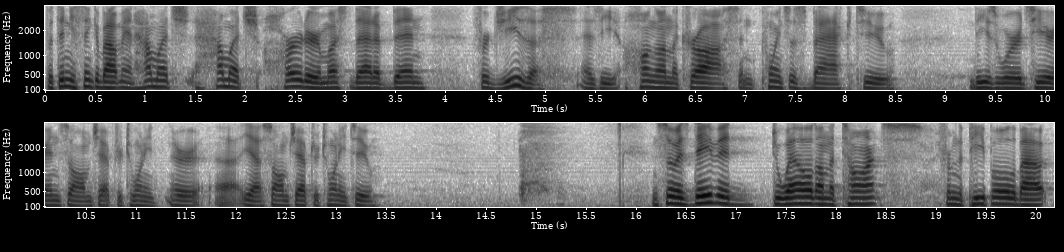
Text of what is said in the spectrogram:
But then you think about, man, how much, how much harder must that have been for Jesus as he hung on the cross and points us back to these words here in Psalm chapter 20, or uh, yeah, Psalm chapter 22. And so as David dwelled on the taunts from the people about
